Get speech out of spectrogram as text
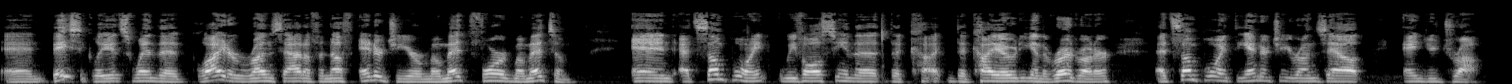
And basically, it's when the glider runs out of enough energy or moment, forward momentum and at some point, we've all seen the the the coyote and the roadrunner. At some point, the energy runs out, and you drop.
